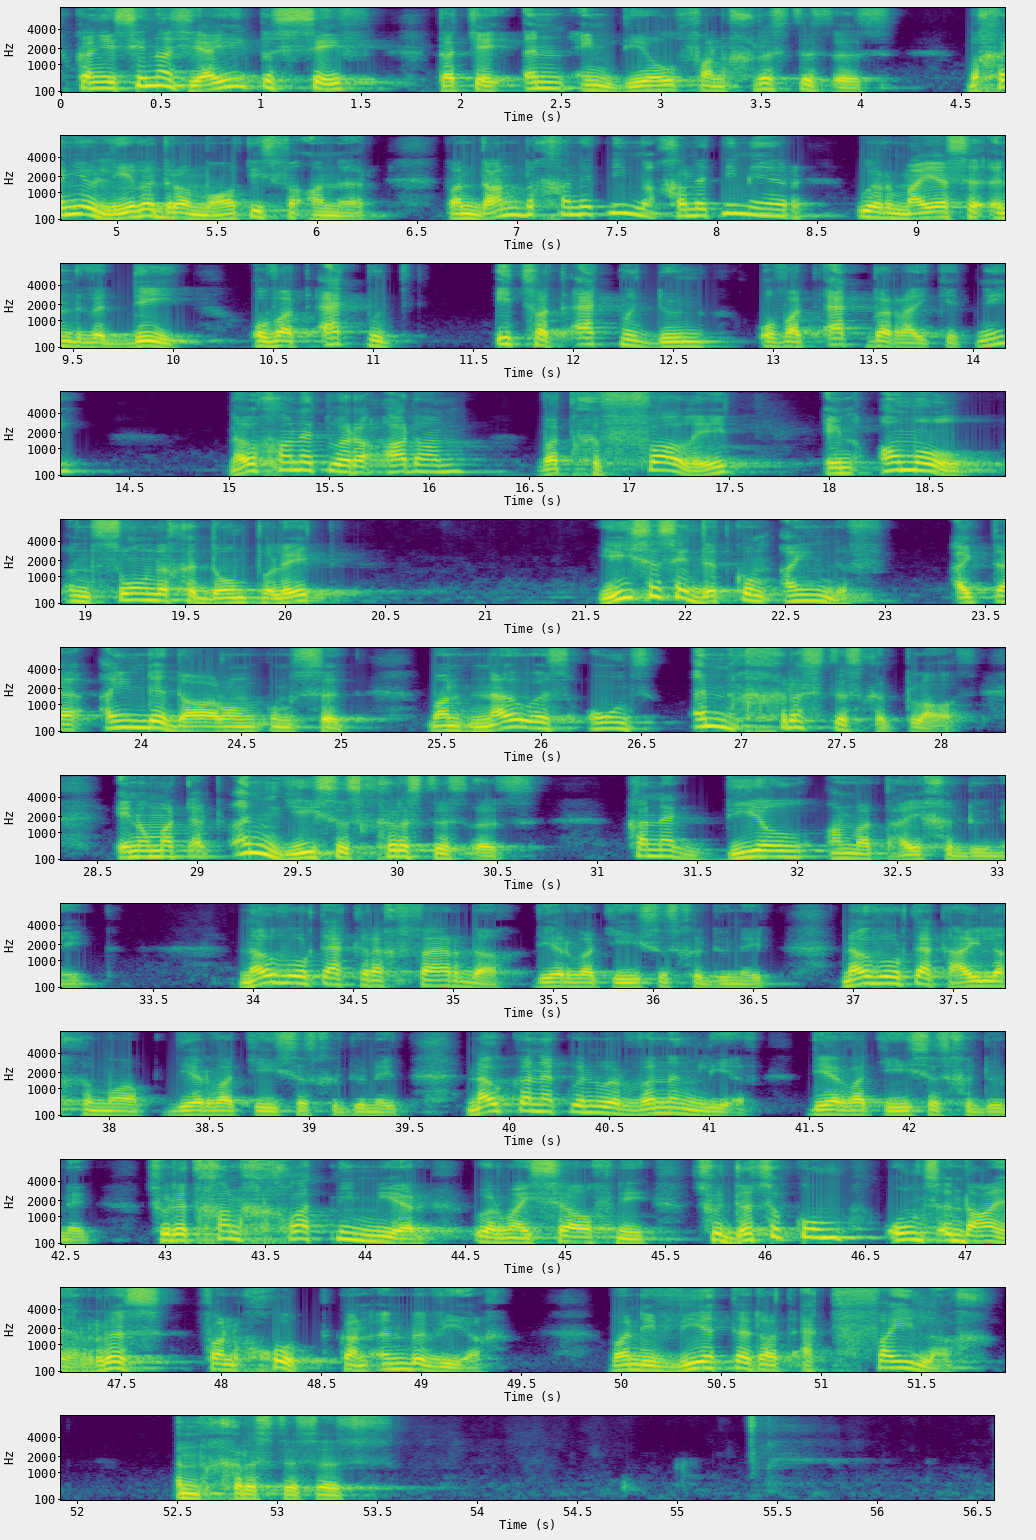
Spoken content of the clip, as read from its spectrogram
So kan jy sien as jy besef dat jy in en deel van Christus is, begin jou lewe dramaties verander want dan begin dit nie gaan dit nie meer oor my as 'n individu of wat ek moet iets wat ek moet doen of wat ek bereik het nie nou gaan dit oor 'n Adam wat geval het en almal in sonde gedompel het Jesus het dit kom eindig uit 'n einde daaraan kom sit, want nou is ons in Christus geplaas. En omdat ek in Jesus Christus is, kan ek deel aan wat hy gedoen het. Nou word ek regverdig deur wat Jesus gedoen het. Nou word ek heilig gemaak deur wat Jesus gedoen het. Nou kan ek in oorwinning leef deur wat Jesus gedoen het. So dit gaan glad nie meer oor myself nie. So dit sou kom ons in daai rus van God kan inbeweeg. Want die wete dat ek veilig in Christus is.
